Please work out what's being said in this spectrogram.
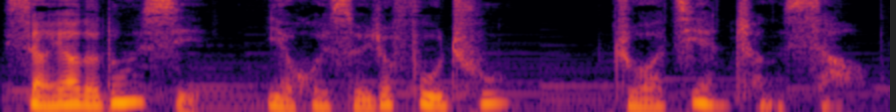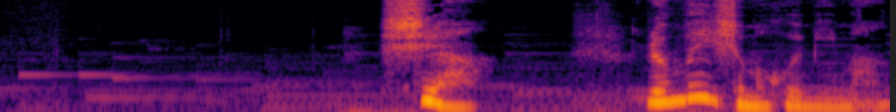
想要的东西也会随着付出，逐渐成效。是啊，人为什么会迷茫？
